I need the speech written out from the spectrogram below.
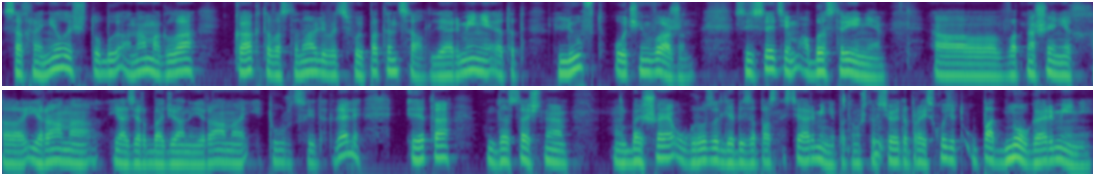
сохранилась, чтобы она могла как-то восстанавливать свой потенциал. Для Армении этот люфт очень важен. В связи с этим обострение а, в отношениях Ирана и Азербайджана, Ирана и Турции и так далее, это достаточно большая угроза для безопасности Армении, потому что все это происходит у поднога Армении.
